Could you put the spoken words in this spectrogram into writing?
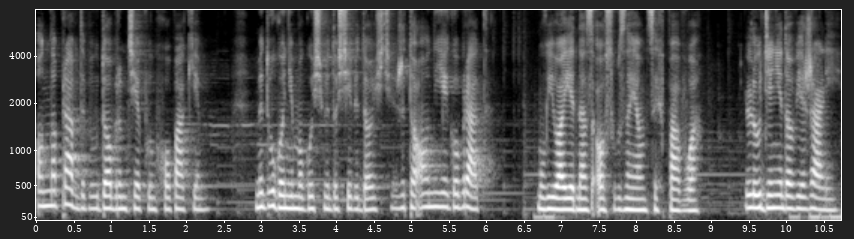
On naprawdę był dobrym, ciepłym chłopakiem. My długo nie mogłyśmy do siebie dojść, że to on i jego brat, mówiła jedna z osób znających Pawła. Ludzie nie dowierzali,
